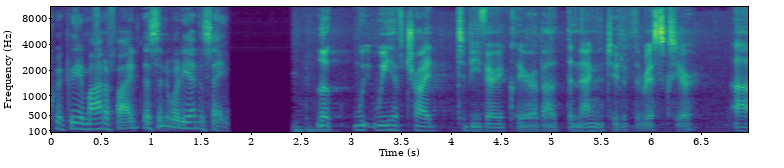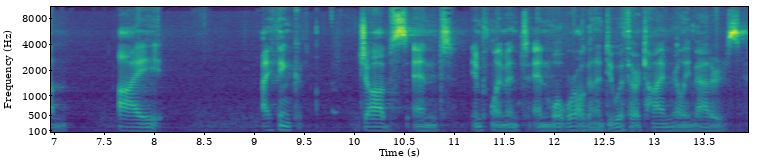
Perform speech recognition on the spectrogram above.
quickly and modified, listen to what he had to say. Look, we, we have tried to be very clear about the magnitude of the risks here. Um, I, I think jobs and employment and what we're all going to do with our time really matters.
